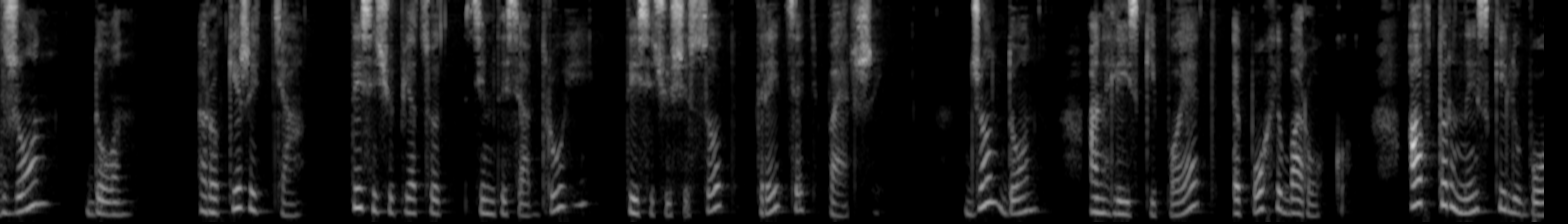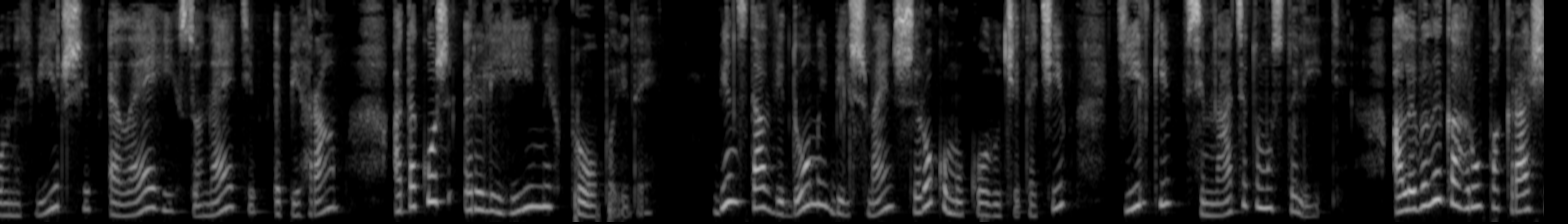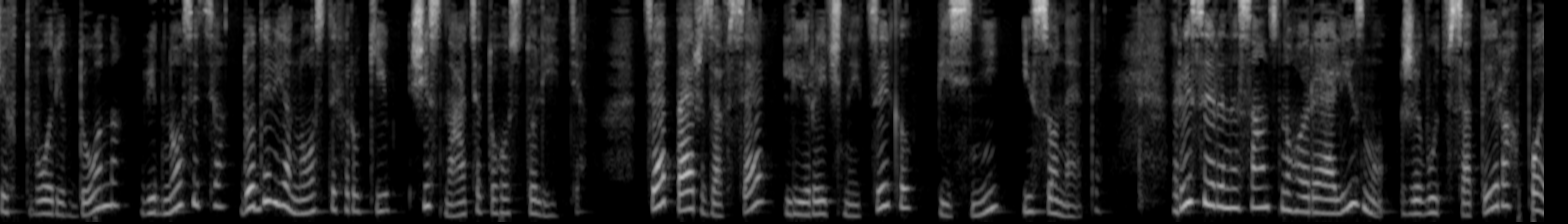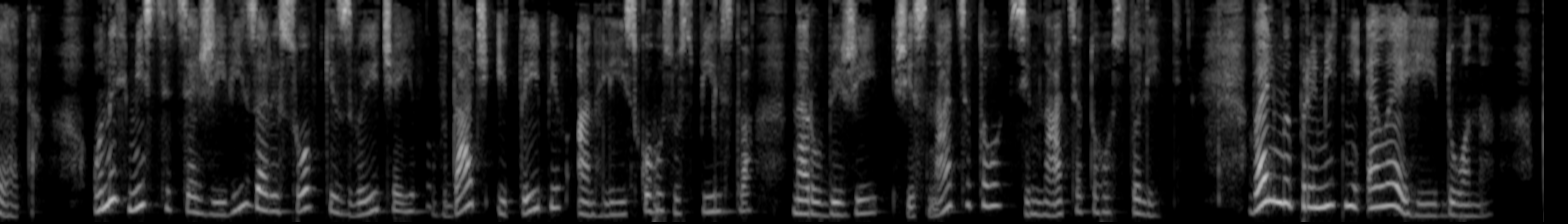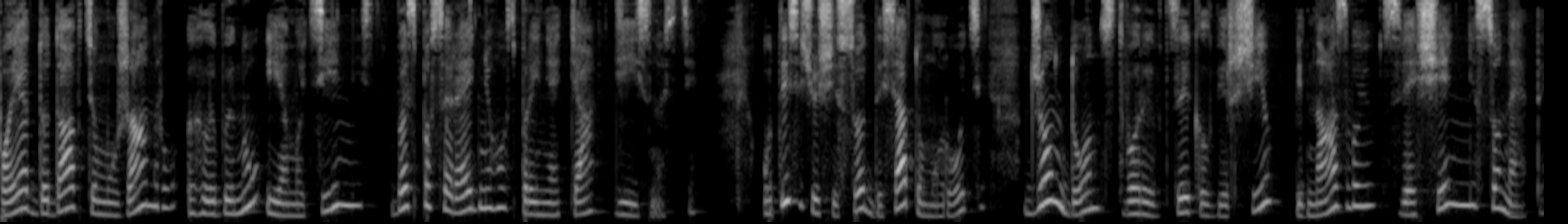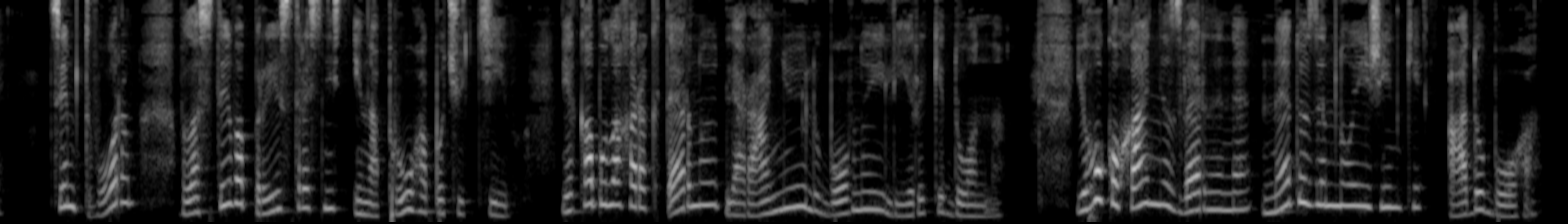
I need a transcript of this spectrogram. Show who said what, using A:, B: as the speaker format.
A: Джон Дон. Роки життя 1572-1631. Джон Дон англійський поет епохи бароко, автор низки любовних віршів, елегій, сонетів, епіграм, а також релігійних проповідей. Він став відомий більш-менш широкому колу читачів тільки в XVII столітті, але велика група кращих творів Дона відноситься до 90-х років XVI століття. Це перш за все ліричний цикл пісні і сонети. Риси ренесансного реалізму живуть в сатирах поета. У них містяться живі зарисовки звичаїв, вдач і типів англійського суспільства на рубежі 16-17 століть. Вельми примітні елегії Дона. Поет додав цьому жанру глибину і емоційність безпосереднього сприйняття дійсності. У 1610 році Джон Дон створив цикл віршів під назвою Священні сонети. Цим творам властива пристрасність і напруга почуттів, яка була характерною для ранньої любовної лірики Донна. Його кохання звернене не до земної жінки, а до Бога.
